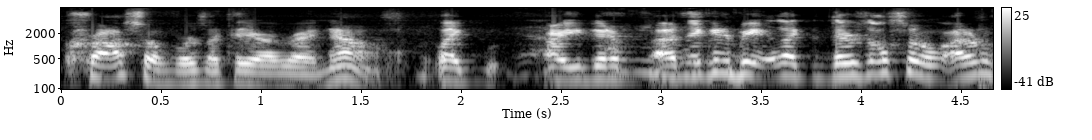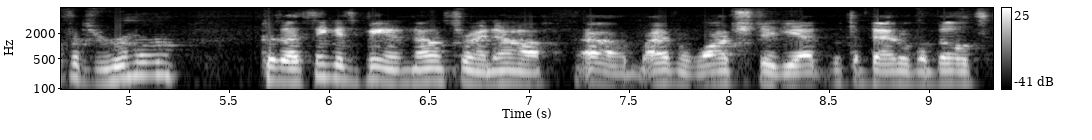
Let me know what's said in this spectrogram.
crossovers like they are right now? Like, are you I gonna? mean, Are they going to be like? There's also I don't know if it's rumor because I think it's being announced right now. Um, I haven't watched it yet with the Battle of the Belts,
